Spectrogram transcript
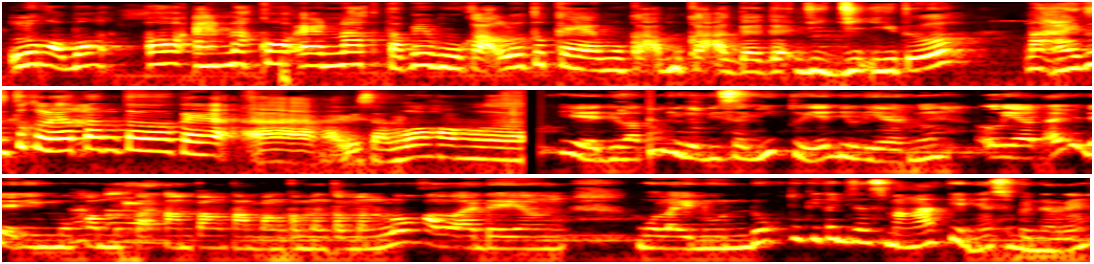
lo ngomong oh enak kok enak. Tapi muka lo tuh kayak muka muka agak-agak jijik gitu. Nah itu tuh kelihatan tuh kayak ah nggak bisa bohong lo Iya di lapangan juga bisa gitu ya dilihatnya. Lihat aja dari muka-muka tampang-tampang teman-teman lo kalau ada yang mulai nunduk tuh kita bisa semangatin ya sebenarnya.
